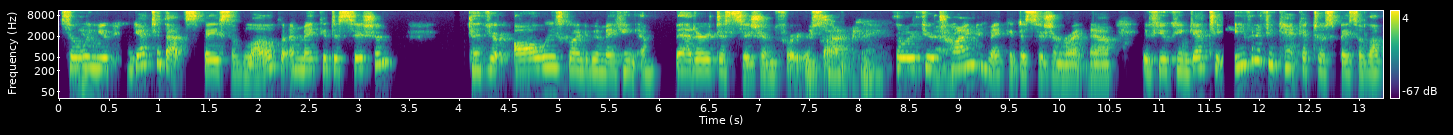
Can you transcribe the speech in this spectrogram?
So yeah. when you can get to that space of love and make a decision, then you're always going to be making a better decision for yourself. Exactly. So if you're yeah. trying to make a decision right now, if you can get to, even if you can't get to a space of love,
